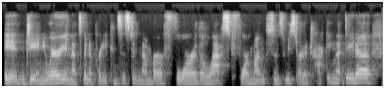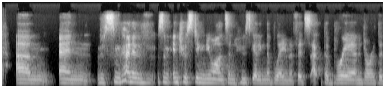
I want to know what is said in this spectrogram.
in January, and that's been a pretty consistent number for the last four months since we started tracking that data. Um, and there's some kind of some interesting nuance in who's getting the blame if it's the brand or the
